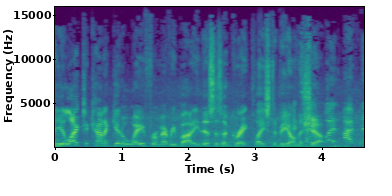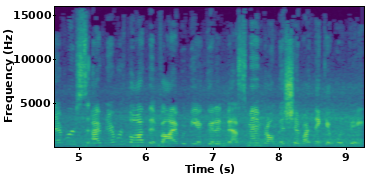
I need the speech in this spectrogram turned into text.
and you like to kind of get away from everybody, this is a great place to be on the ship. What, I've never, I've never thought that Vibe would be a good investment, but on this ship, I think it would be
